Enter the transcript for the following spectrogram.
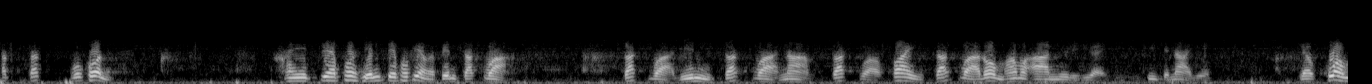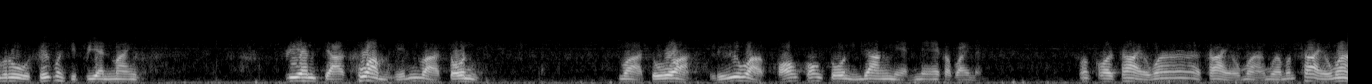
สักสักบุคคลให้เจ้าพ่อเห็นเจ้าพ่อเพียงเป็นสักว่า สักว่าดิน สักว่าน้ำสักว่าไฟ สักว่าร่มห้ามาอ่านอยู่เรื่อยๆที่จะน่าอยู่แล้วความรู้ซึกมันสิเปลี่ยนใหม่เปลี่ยนจากความเห็นว่าตน ว่าตัวหรือว่าของของตนย่างแน่นแน่เข้าไปนั่นมันคอยค่ายออกมาค่ายออกมาเมื่อมันค่ายออกมา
